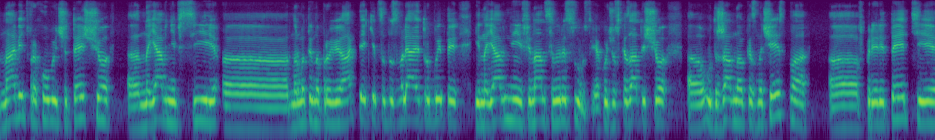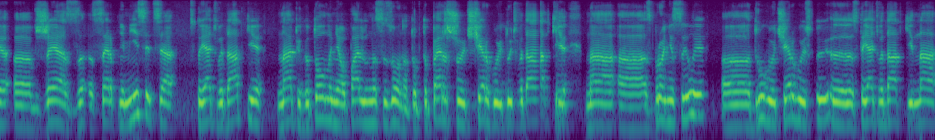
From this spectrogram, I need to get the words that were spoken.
навіть враховуючи те, що наявні всі нормативно-правові акти, які це дозволяють робити, і наявні фінансовий ресурс. Я хочу сказати, що у державного казначейства в пріоритеті вже з серпня місяця стоять видатки на підготовлення опалювального сезону. Тобто, першою чергою йдуть видатки на е, збройні сили. е, Другою чергою е, стоять видатки на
